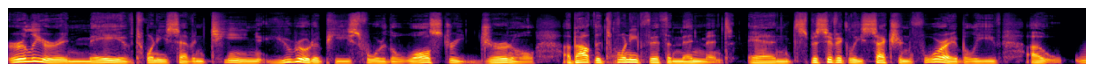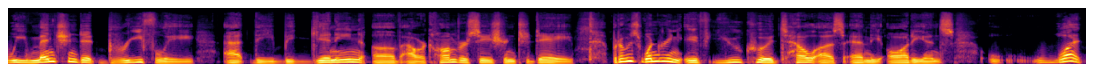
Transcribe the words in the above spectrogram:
Earlier in May of 2017, you wrote a piece for the Wall Street Journal about the 25th Amendment and specifically Section 4, I believe. Uh, we mentioned it briefly at the beginning of our conversation today, but I was wondering if you could tell us and the audience what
